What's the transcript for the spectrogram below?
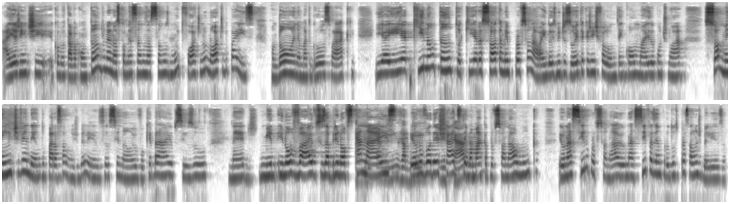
Aí a gente, como eu estava contando, né, nós começamos, nós somos muito fortes no norte do país, Rondônia, Mato Grosso, Acre. E aí aqui não tanto, aqui era só também para profissional. Aí em 2018 é que a gente falou, não tem como mais eu continuar somente vendendo para salões de beleza, senão eu vou quebrar, eu preciso né, me inovar, eu preciso abrir novos canais. Caminhos, abrir eu não vou deixar mercado, de ter uma marca profissional nunca. Eu nasci no profissional, eu nasci fazendo produto para salão de beleza,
